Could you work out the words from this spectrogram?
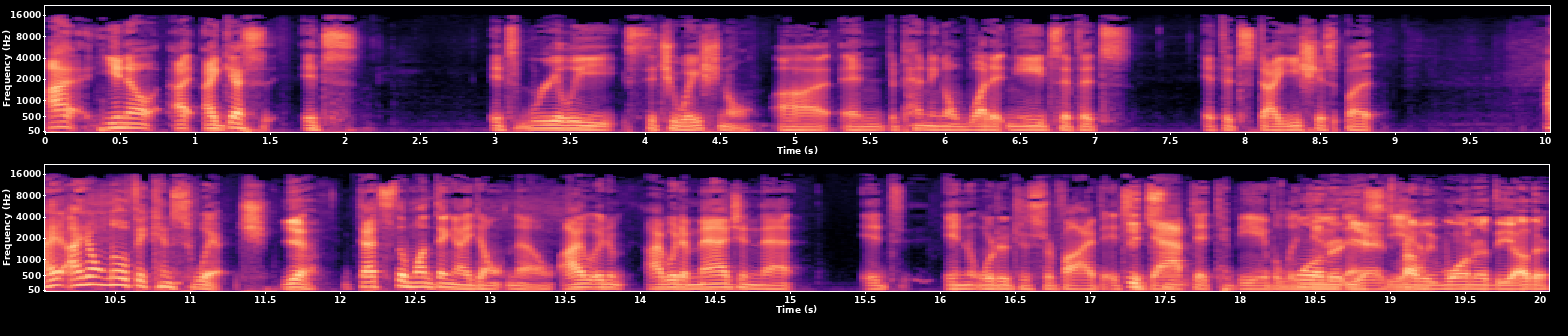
I you know I, I guess it's it's really situational uh, and depending on what it needs if it's if it's dioecious but I, I don't know if it can switch Yeah, that's the one thing I don't know I would I would imagine that it's in order to survive it's, It's adapted to be able to do or this yeah, it's probably one or the other.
